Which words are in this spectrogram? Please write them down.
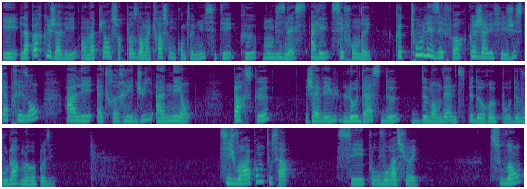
Et la peur que j'avais en appuyant sur pause dans ma création de contenu, c'était que mon business allait s'effondrer, que tous les efforts que j'avais faits jusqu'à présent allaient être réduits à néant parce que j'avais eu l'audace de demander un petit peu de repos, de vouloir me reposer. Si je vous raconte tout ça, c'est pour vous rassurer. Souvent,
